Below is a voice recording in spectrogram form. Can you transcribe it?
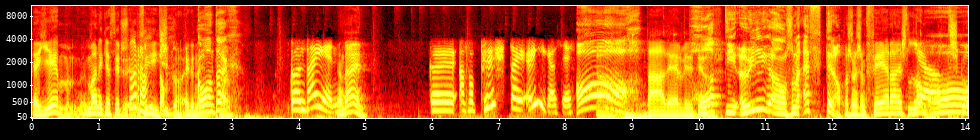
Eh, Ég man ekki eftir Svo því random. sko, einhvern veginn. Góðan dag. Góðan daginn. Góðan daginn Uh, að fá putta í auga sitt. Ó, Það er við hot í augað og svona eftir á Og svona sem fer aðeins langt sko.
